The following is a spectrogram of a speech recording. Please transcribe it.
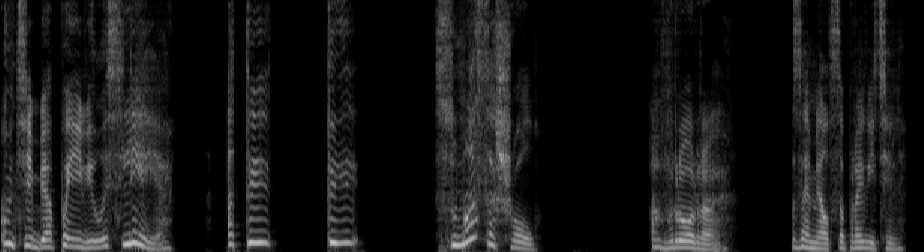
«У тебя появилась Лея, а ты... ты... с ума сошел?» «Аврора», — замялся правитель.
